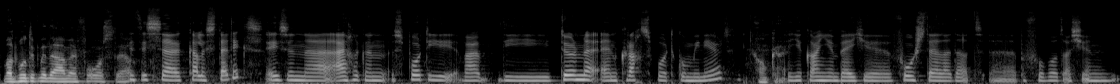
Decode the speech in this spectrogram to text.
wat moet ik me daarbij voorstellen? Het is uh, calisthenics. is een, eigenlijk een sport die, waar, die turnen en krachtsport combineert. Okay. Je kan je een beetje voorstellen dat bijvoorbeeld als je een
